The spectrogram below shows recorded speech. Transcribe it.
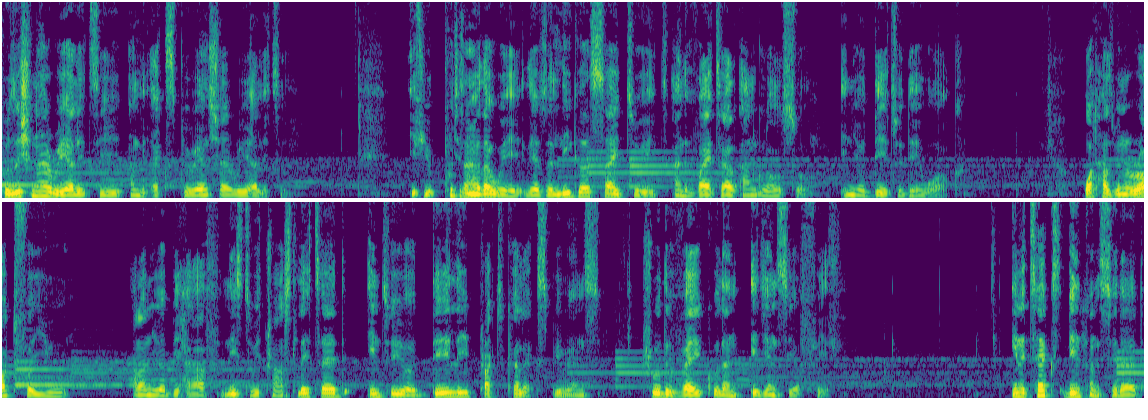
positional reality and the experiential reality. If you put it another way, there's a legal side to it and a vital angle also in your day to day work. What has been wrought for you and on your behalf needs to be translated into your daily practical experience through the vehicle and agency of faith. In the text being considered,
